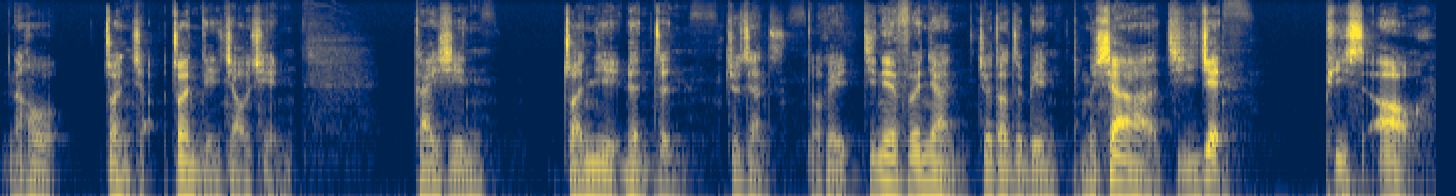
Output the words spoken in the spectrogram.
然后赚小赚点小钱，开心，专业认真，就这样子。OK，今天的分享就到这边，我们下集见，Peace out。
